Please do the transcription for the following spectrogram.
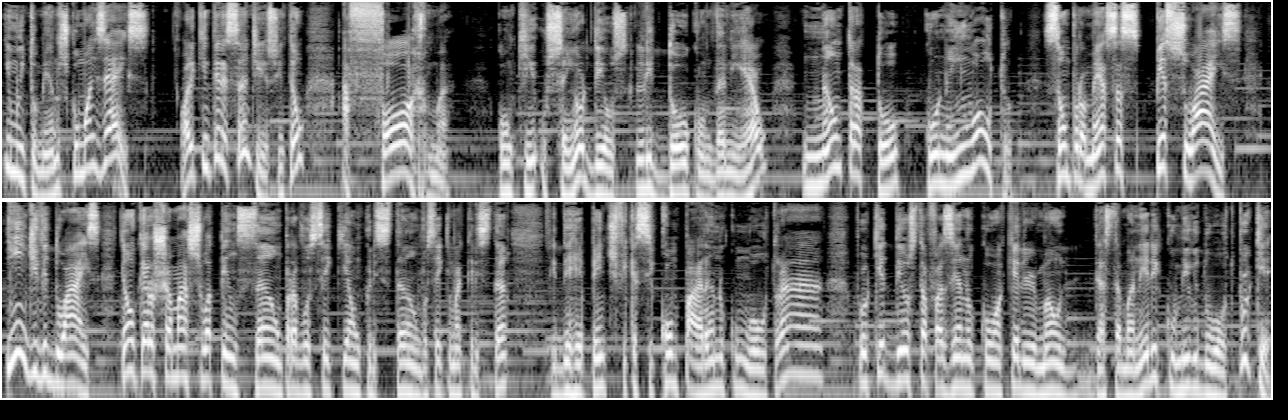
e muito menos com Moisés. Olha que interessante isso. Então, a forma com que o Senhor Deus lidou com Daniel, não tratou com nenhum outro. São promessas pessoais, individuais. Então eu quero chamar a sua atenção para você que é um cristão, você que é uma cristã e de repente fica se comparando com o outro. Ah, por que Deus está fazendo com aquele irmão desta maneira e comigo do outro? Por quê?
